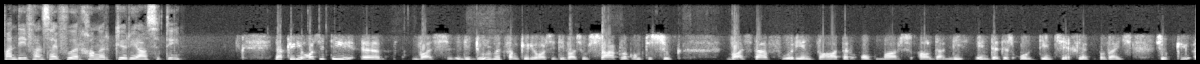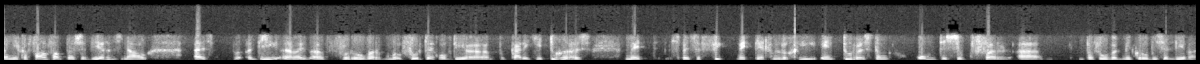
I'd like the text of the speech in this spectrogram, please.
van die van sy voorganger Curiosity. Ja, Curiosity uh, was die doelwit van Curiosity was hoofsaaklik om te soek was daar voorheen water op Mars al dan nie en dit is onteenseglik bewys. So in die geval van Perseverance nou is die uh, rover voertuig of die uh, karretjie toegerus met spesifiek met tegnologie en toerusting om te soek vir uh byvoorbeeld mikrobiese lewe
